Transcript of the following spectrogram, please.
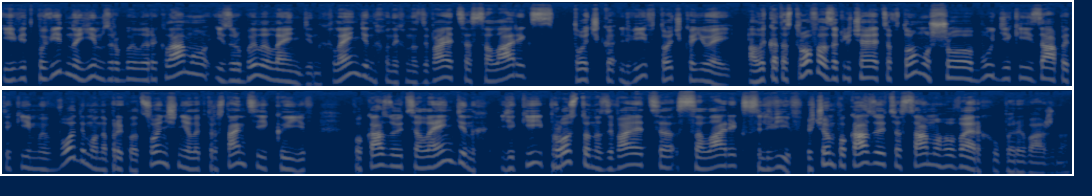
і відповідно їм зробили рекламу і зробили лендінг. Лендінг в них називається Solarix .lviv.ua. Але катастрофа заключається в тому, що будь-який запит, який ми вводимо, наприклад, сонячні електростанції Київ, показується лендінг, який просто називається Solarix Львів. Причому показується з самого верху переважно.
